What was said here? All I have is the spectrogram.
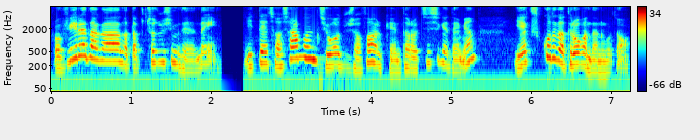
그럼 필에다가 갖다 붙여주시면 되는데 이때 저 샵은 지워주셔서 이렇게 엔터를 치시게 되면 이 X코드가 들어간다는 거죠.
